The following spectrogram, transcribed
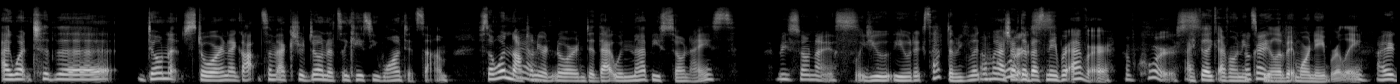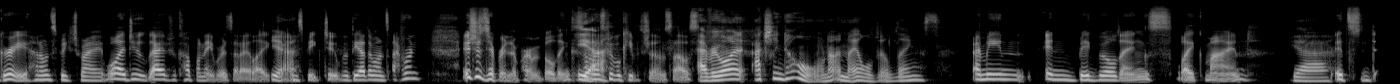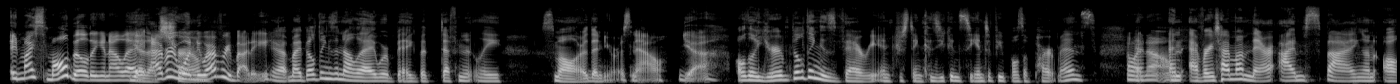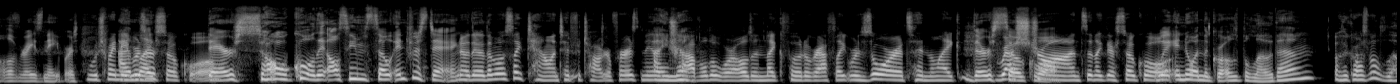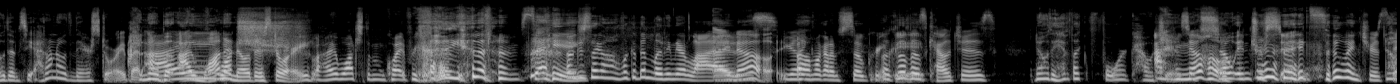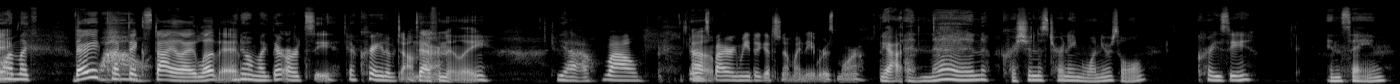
I went to the donut store and I got some extra donuts in case you wanted some. If someone knocked yeah. on your door and did that, wouldn't that be so nice? It'd be so nice. You you would accept them. You'd be like, oh my gosh, I'm the best neighbor ever. Of course. I feel like everyone needs okay. to be a little bit more neighborly. I agree. I don't speak to my well, I do. I have a couple neighbors that I like yeah. and speak to, but the other ones, everyone, it's just different in apartment buildings. Sometimes yeah. people keep it to themselves. Everyone, actually, no, not in my old buildings. I mean, in big buildings like mine. Yeah. It's in my small building in LA, yeah, everyone true. knew everybody. Yeah, my buildings in LA were big, but definitely smaller than yours now. Yeah. Although your building is very interesting because you can see into people's apartments. Oh, and, I know. And every time I'm there, I'm spying on all of Ray's neighbors. Which my neighbors like, are so cool. They're so cool. They all seem so interesting. No, they're the most like talented photographers and they like travel the world and like photograph like resorts and like they're restaurants so cool. and like they're so cool. Wait, and no, and the girls below them, Oh, the girls below them. See, I don't know their story, but I know, but I, I want to know their story. I watch them quite frequently. I'm saying. I'm just like, oh, look at them living their lives. I know. You're oh my god, I'm so creepy. Look at all those couches. No, they have like four couches. I know. It's so interesting. it's so interesting. No, I'm like very wow. eclectic style. I love it. I know. I'm like they're artsy. They're creative down Definitely. there. Definitely. Yeah. Wow. You're um, inspiring me to get to know my neighbors more. Yeah. And then Christian is turning one years old. Crazy. Insane.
